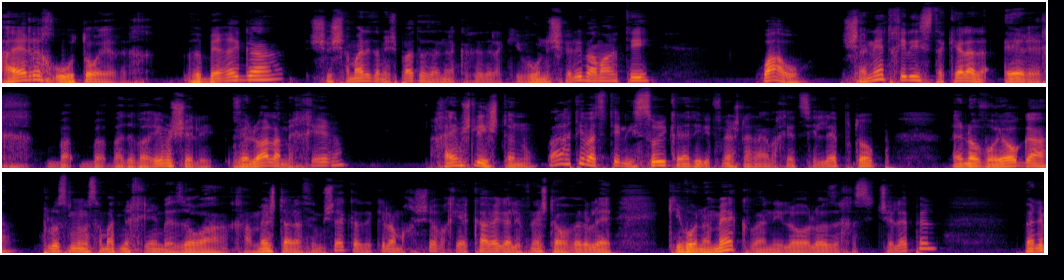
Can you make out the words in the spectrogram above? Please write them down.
הערך הוא אותו ערך. וברגע ששמעתי את המשפט הזה, אני לקחתי את זה לכיוון שלי ואמרתי, וואו, שאני אתחיל להסתכל על הערך בדברים שלי ולא על המחיר, החיים שלי השתנו. והלכתי ועשיתי ניסוי, קניתי לפני שנתיים וחצי לפטופ, לנובו יוגה, פלוס מינוס רמת מחירים באזור ה-5,000 שקל, זה כאילו המחשב הכי יקר רגע לפני שאתה עובר לכיוון המק, ואני לא, לא איזה חסיד של אפל. ואני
